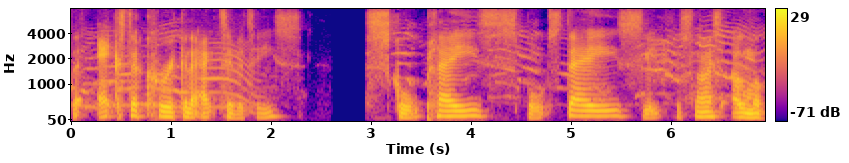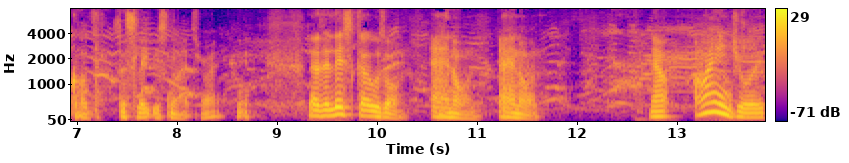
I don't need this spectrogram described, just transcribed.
the extracurricular activities, school plays, sports days, sleepless nights. Oh my God, the sleepless nights, right? Now, the list goes on and on and on. Now, I enjoyed,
